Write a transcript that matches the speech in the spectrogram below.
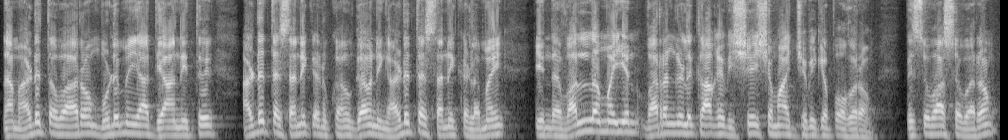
நாம் அடுத்த வாரம் முழுமையா தியானித்து அடுத்த சனிக்கிழமை கவனிங்க அடுத்த சனிக்கிழமை இந்த வல்லமையின் வரங்களுக்காக விசேஷமாக ஜெபிக்க போகிறோம். விசுவாச வரம்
